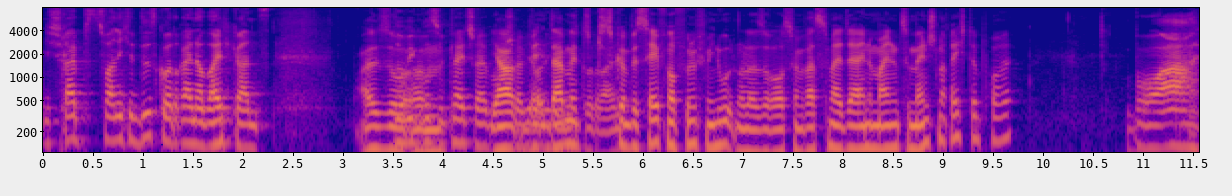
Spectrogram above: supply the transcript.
ich schreibe es zwar nicht in Discord rein, aber ich kann es. Also, so wie große ähm, Kleinschreibung ja, damit können wir safe noch fünf Minuten oder so rausfinden. Was ist mal deine Meinung zu Menschenrechten, Paul? Boah,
